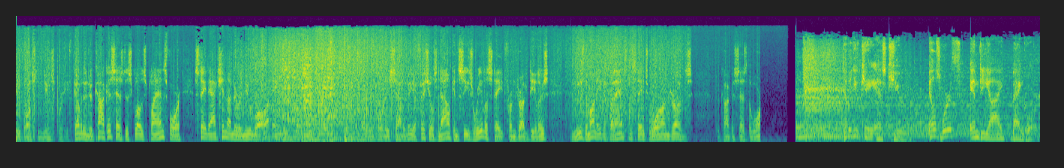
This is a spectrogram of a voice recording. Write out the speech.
WJIB Boston News Brief. Governor Dukakis has disclosed plans for state action under a new law aimed at drug dealers. reporters Saturday, officials now can seize real estate from drug dealers and use the money to finance the state's war on drugs. Dukakis says the war... WKSQ, Ellsworth, MDI, Bangor.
